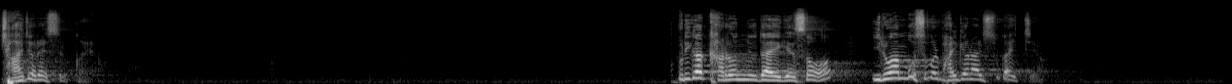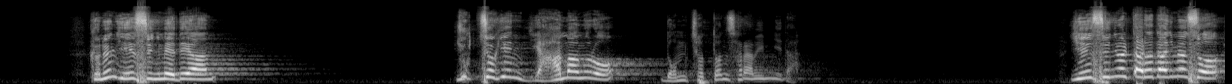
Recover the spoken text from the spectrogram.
좌절했을 거예요. 우리가 가론 유다에게서 이러한 모습을 발견할 수가 있죠. 그는 예수님에 대한 육적인 야망으로 넘쳤던 사람입니다. 예수님을 따라다니면서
